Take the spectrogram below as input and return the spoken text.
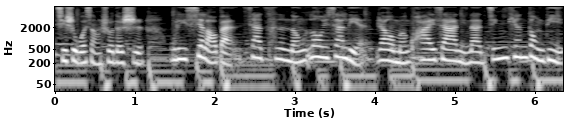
其实我想说的是，无力谢老板，下次能露一下脸，让我们夸一下你那惊天动地、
